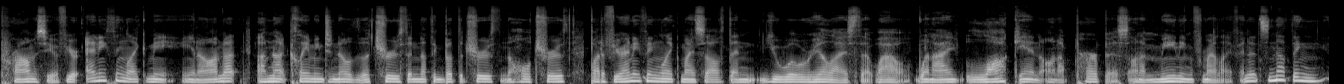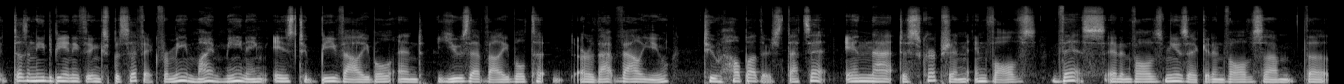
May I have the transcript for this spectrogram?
promise you, if you're anything like me, you know, I'm I'm not claiming to know the truth and nothing but the truth and the whole truth. But if you're anything like myself, then you will realize that, wow, when I lock in on a purpose, on a meaning for my life, and it's nothing, it doesn't need to be anything specific. For me, my meaning is to be valuable and use that valuable to, or that value to help others. That's it. In that description involves this. It involves music. It involves um, the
